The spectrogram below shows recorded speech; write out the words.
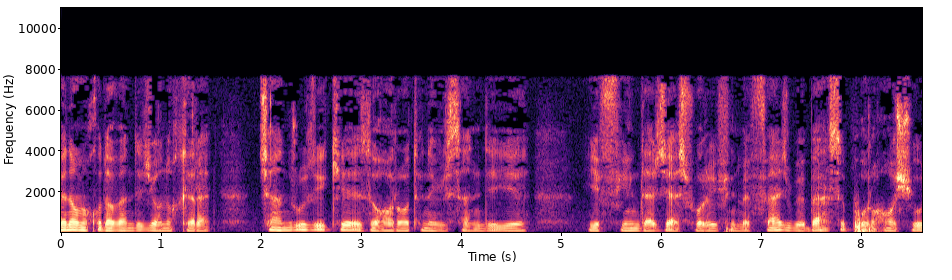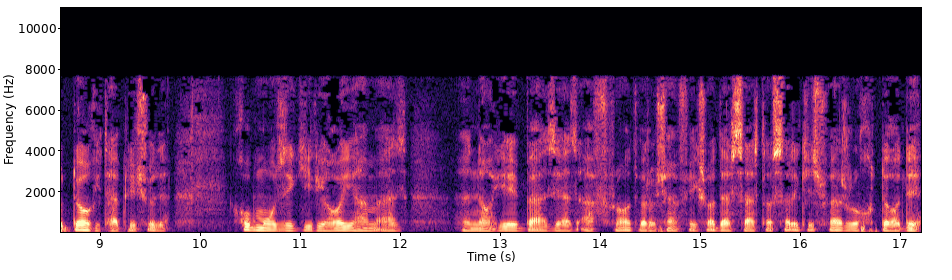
به نام خداوند جان و خرد. چند روزی که اظهارات نویسنده یه فیلم در جشنواره فیلم فجر به بحث پرهاشی و داغی تبدیل شده. خب موزگیری هایی هم از ناحیه بعضی از افراد و روشنفکرها در سرتاسر سر کشور رخ داده.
